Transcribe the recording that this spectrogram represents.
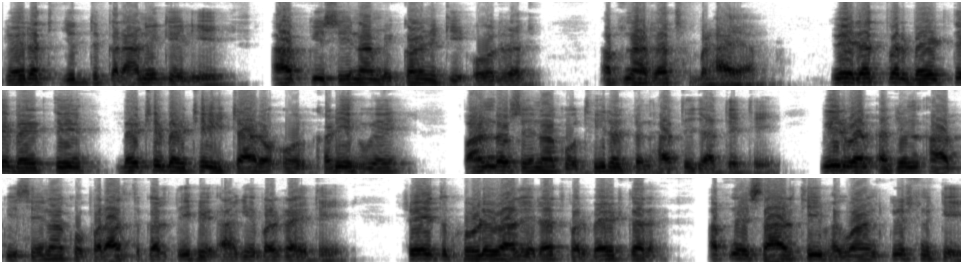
द्वैरथ युद्ध कराने के लिए आपकी सेना में कर्ण की ओर रथ, अपना रथ बढ़ाया। वे रथ पर बैठते बैठते, बैठे बैठे ही चारों ओर खड़े हुए पांडव सेना को धीरज बंधाते जाते थे। वीरवर अर्जुन आपकी सेना को परास्त करते हुए आगे बढ़ रहे थे। श्वेत घोड़े वाले रथ पर बैठकर अपने सारथी भगवान कृष्ण के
